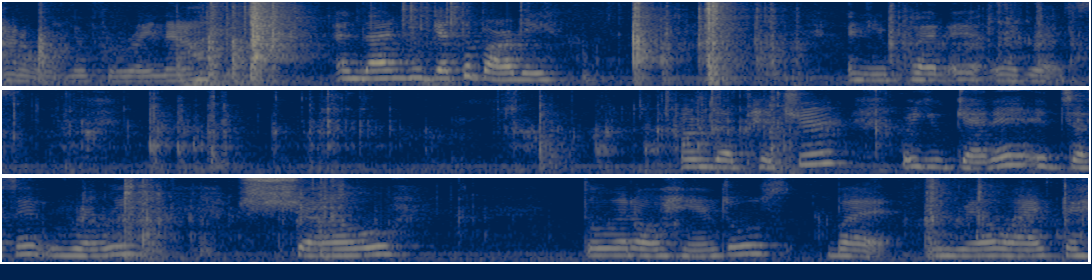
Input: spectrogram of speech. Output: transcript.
I don't want it for right now. And then you get the Barbie and you put it like this. On the picture, where you get it, it doesn't really show the little handles, but in real life, the,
